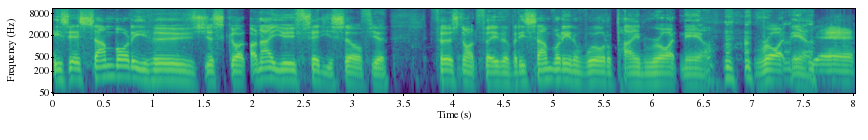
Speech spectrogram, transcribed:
is there somebody who's just got? I know you've said yourself your first night fever, but is somebody in a world of pain right now? right now. Yeah,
